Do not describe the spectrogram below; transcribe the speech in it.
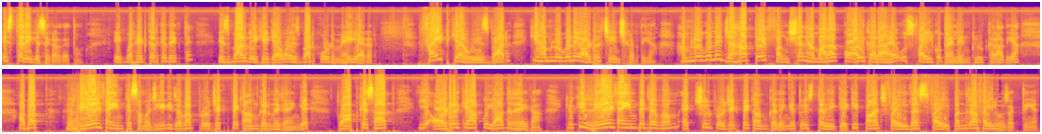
इस तरीके से कर देता हूँ। एक बार हिट करके देखते हैं। इस बार देखिए क्या हुआ, इस बार कोड में आई एरर फाइट क्या हुई इस बार? कि हम लोगों ने ऑर्डर चेंज कर दिया। हम लोगों ने जहाँ पे फ़ंक्शन हमारा कॉल करा है, उस फ़ाइल को पहले इंक्लूड करा दिया। अब आप रियल टाइम पे समझिए कि जब आप प्रोजेक्ट पे काम करने जाएँगे तो आपके साथ ये ऑर्डर क्या आपको याद रहेगा? क्योंकि रियल टाइम पे जब हम एक्चुअल प्रोजेक्ट पे काम करेंगे तो इस तरीके की पाँच फ़ाइल दस फ़ाइल पंद्रह फ़ाइल हो सकती हैं।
